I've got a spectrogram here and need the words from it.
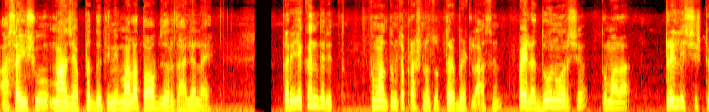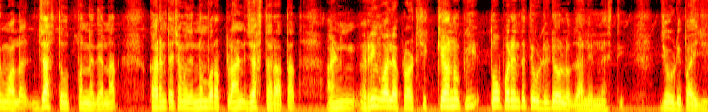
असा इशू माझ्या पद्धतीने मला तो ऑब्झर्व झालेला आहे. तर एकंदरीत तुम्हाला तुमच्या प्रश्नाचं उत्तर भेटलं असेल. पहिल्या दोन वर्ष तुम्हाला ट्रेलिस सिस्टमवाला जास्त उत्पन्न देणार. कारण त्याच्यामध्ये नंबर ऑफ प्लांट जास्त राहतात. आणि रिंगवाल्या प्लॉटची कॅनोपी तोपर्यंत तेवढी डेव्हलप झालेली नसती. जेवढी पाहिजे.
